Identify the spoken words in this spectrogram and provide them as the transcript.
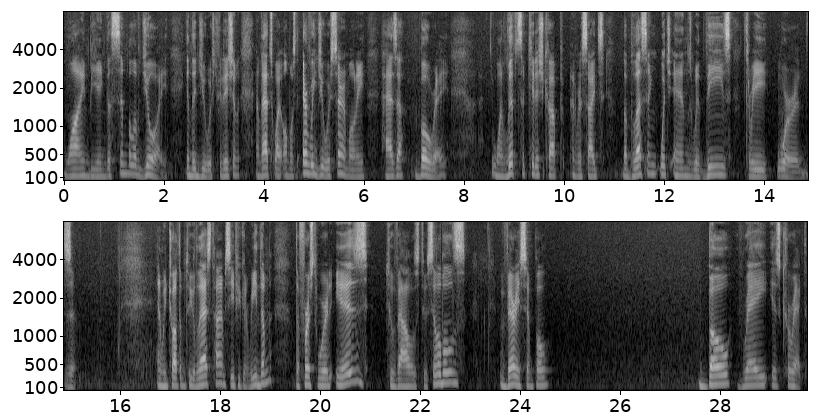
Wine being the symbol of joy in the Jewish tradition, and that's why almost every Jewish ceremony has a borei. One lifts a Kiddush cup and recites the blessing which ends with these three words. And we taught them to you last time. See if you can read them. The first word is two vowels, two syllables. Very simple. Bo Ray is correct.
